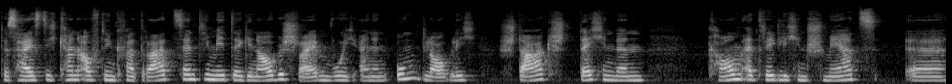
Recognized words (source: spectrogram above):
Das heißt, ich kann auf den Quadratzentimeter genau beschreiben, wo ich einen unglaublich stark stechenden, kaum erträglichen Schmerz, äh,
